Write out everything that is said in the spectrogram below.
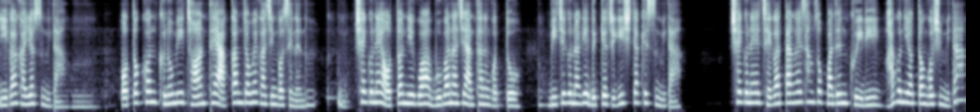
이가 갈렸습니다. 어떡건 그놈이 저한테 악감정을 가진 것에는 최근에 어떤 일과 무관하지 않다는 것도 미지근하게 느껴지기 시작했습니다. 최근에 제가 땅을 상속받은 그 일이 화근이었던 것입니다.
